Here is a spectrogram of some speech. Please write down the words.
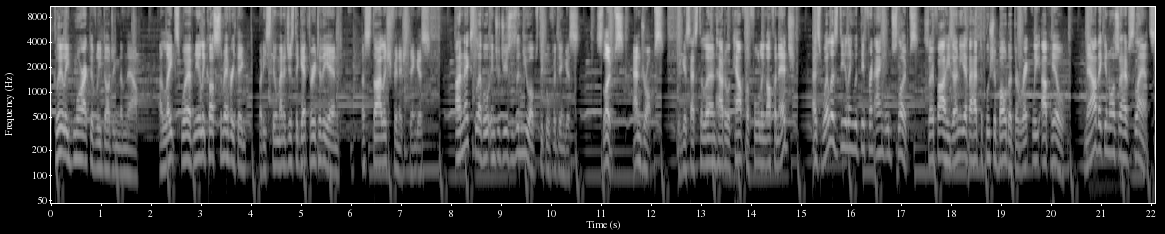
clearly more actively dodging them now. A late swerve nearly costs him everything, but he still manages to get through to the end. A stylish finish, Dingus. Our next level introduces a new obstacle for Dingus. Slopes and drops. Dingus has to learn how to account for falling off an edge, as well as dealing with different angled slopes. So far, he's only ever had to push a boulder directly uphill. Now they can also have slants.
